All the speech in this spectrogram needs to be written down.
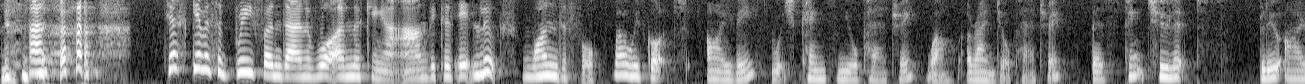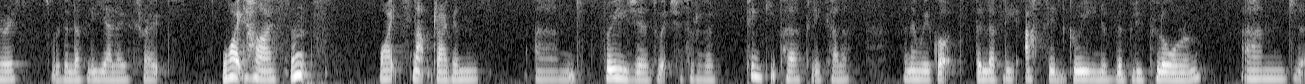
Just give us a brief rundown of what I'm looking at, Anne, because it looks wonderful. Well, we've got ivy, which came from your pear tree, well, around your pear tree. There's pink tulips, blue iris with the lovely yellow throats, white hyacinths, white snapdragons, and freesias, which are sort of a pinky purpley colour. And then we've got the lovely acid green of the bupleurum. And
